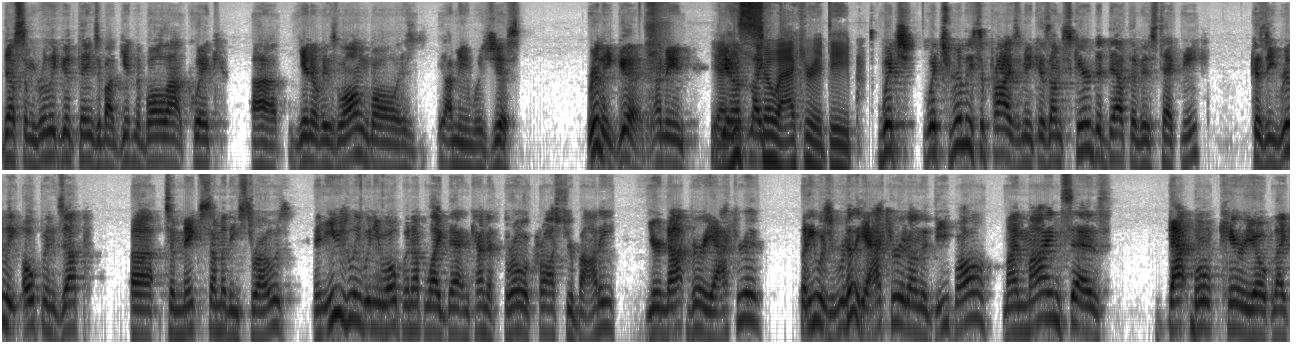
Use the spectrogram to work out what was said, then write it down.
does some really good things about getting the ball out quick. Uh, you know, his long ball is, I mean, was just really good. I mean, yeah, you know, he's like, so accurate deep. which which really surprised me because I'm scared to death of his technique because he really opens up uh, to make some of these throws. And usually, when you open up like that and kind of throw across your body, you're not very accurate. But he was really accurate on the deep ball. My mind says that won't carry over. Like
